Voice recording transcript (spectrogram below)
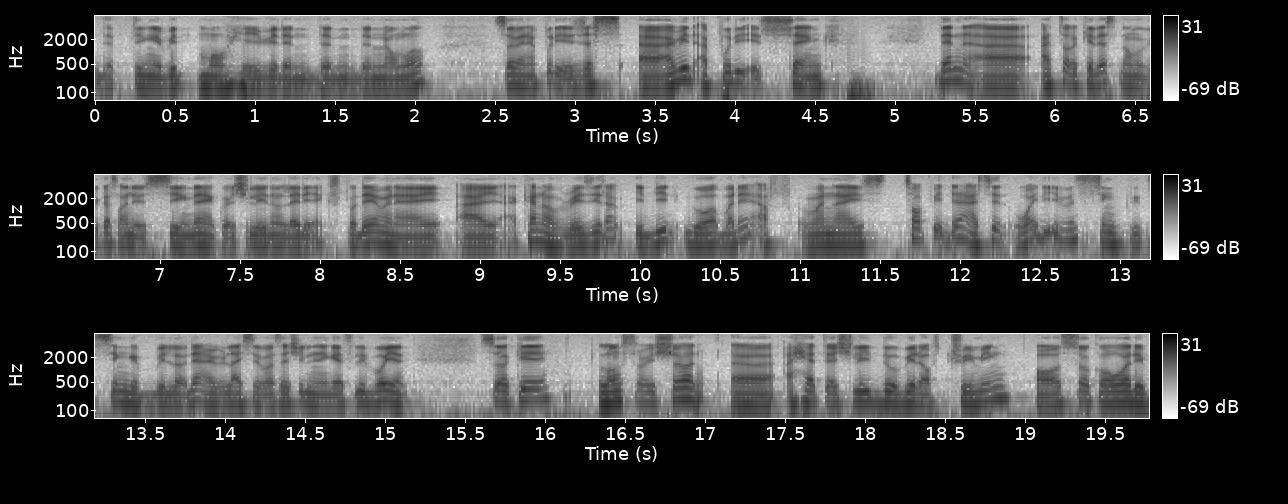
the thing a bit more heavy than, than, than normal. So when I put it, it's just, uh, I mean, I put it, it sank. Then uh, I thought, okay, that's normal because I wanted sink. Then I could actually you know, let it explode. Then when I, I, I kind of raised it up, it did go up. But then after, when I stopped it, then I said, why did it even sink, sink below? Then I realized it was actually negatively buoyant. So okay, long story short, uh, I had to actually do a bit of trimming. So-called what, it,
